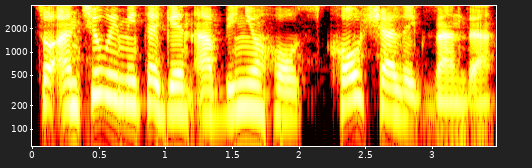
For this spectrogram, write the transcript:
So until we meet again, I've been your host, Coach Alexander,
